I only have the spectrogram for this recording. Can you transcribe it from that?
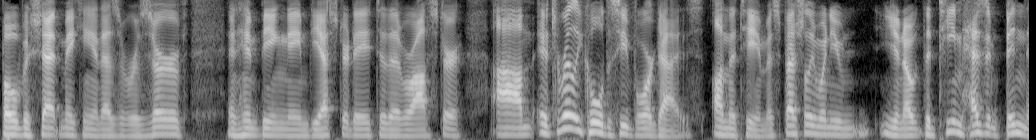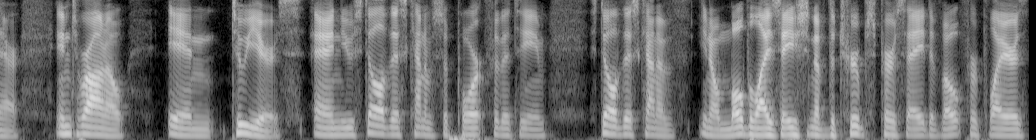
Bo Bichette making it as a reserve and him being named yesterday to the roster. Um, it's really cool to see four guys on the team, especially when you, you know, the team hasn't been there in Toronto in two years and you still have this kind of support for the team still have this kind of you know mobilization of the troops per se to vote for players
